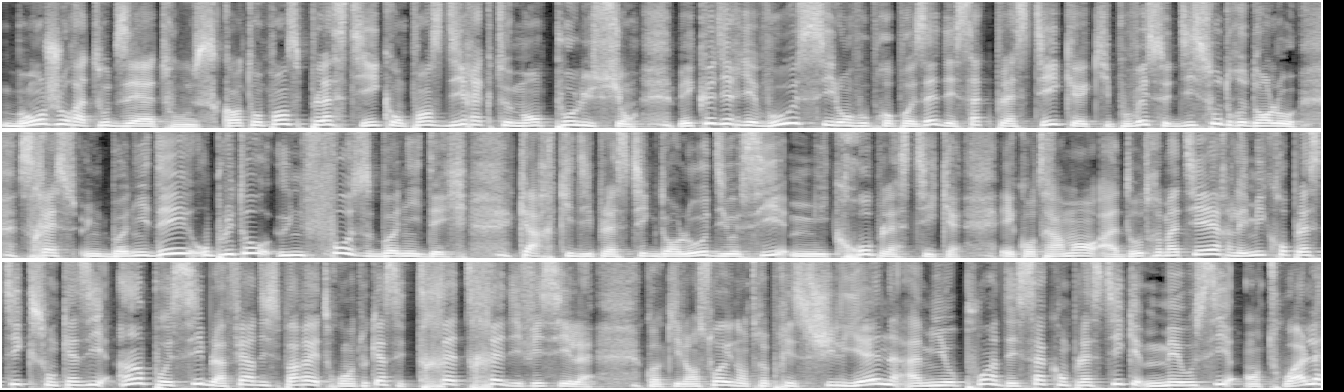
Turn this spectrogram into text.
Bonjour à toutes et à tous. Quand on pense plastique, on pense directement pollution. Mais que diriez-vous si l'on vous proposait des sacs plastiques qui pouvaient se dissoudre dans l'eau? Serait-ce une bonne idée ou plutôt une fausse bonne idée? Car qui dit plastique dans l'eau dit aussi microplastique. Et contrairement à d'autres matières, les microplastiques sont quasi impossibles à faire disparaître, ou en tout cas c'est très très difficile. Quoi qu'il en soit, une entreprise chilienne a mis au point des sacs en plastique mais aussi en toile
